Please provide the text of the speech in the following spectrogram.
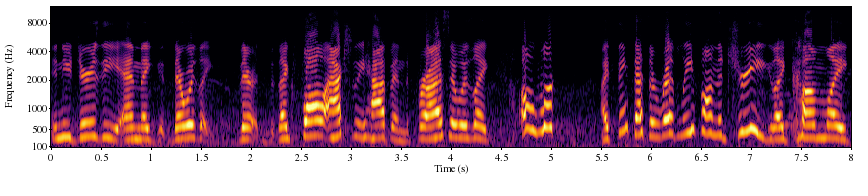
in New Jersey, and like there was like there like fall actually happened. For us, it was like, oh look, I think that's a red leaf on the tree. Like come like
